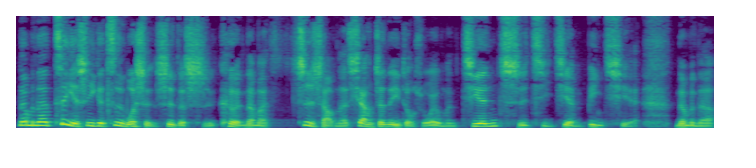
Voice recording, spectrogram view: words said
那么呢，这也是一个自我审视的时刻。那么至少呢，象征着一种所谓我们坚持己见，并且那么呢，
